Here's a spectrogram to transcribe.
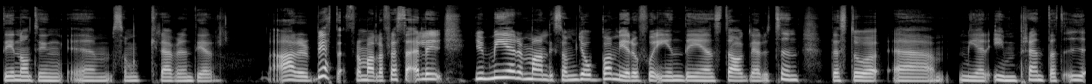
det är någonting um, som kräver en del arbete för de allra flesta. Eller ju mer man liksom jobbar med att få in det i ens dagliga rutin, desto eh, mer inpräntat i,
